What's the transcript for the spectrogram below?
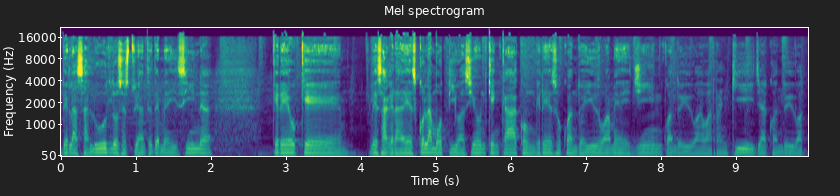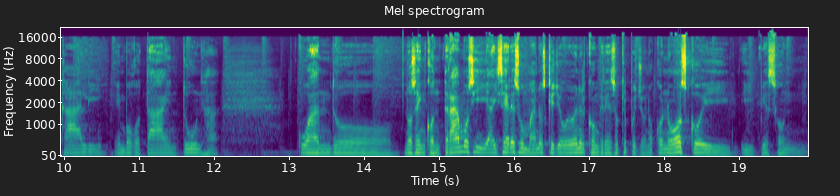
de la salud, los estudiantes de medicina, creo que les agradezco la motivación que en cada congreso, cuando he ido a Medellín, cuando he ido a Barranquilla, cuando he ido a Cali, en Bogotá, en Tunja, cuando nos encontramos y hay seres humanos que yo veo en el Congreso que pues yo no conozco y, pues son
